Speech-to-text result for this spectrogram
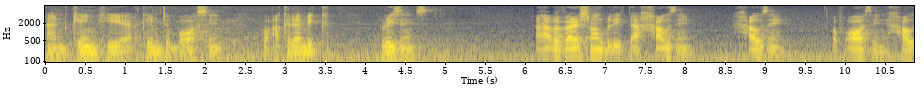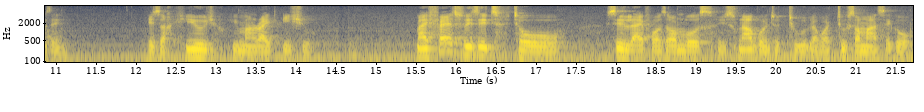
and came here, came to Boston for academic reasons. I have a very strong belief that housing, housing, of all things, housing is a huge human right issue. My first visit to City Life was almost, it's now going to two, about two summers ago.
